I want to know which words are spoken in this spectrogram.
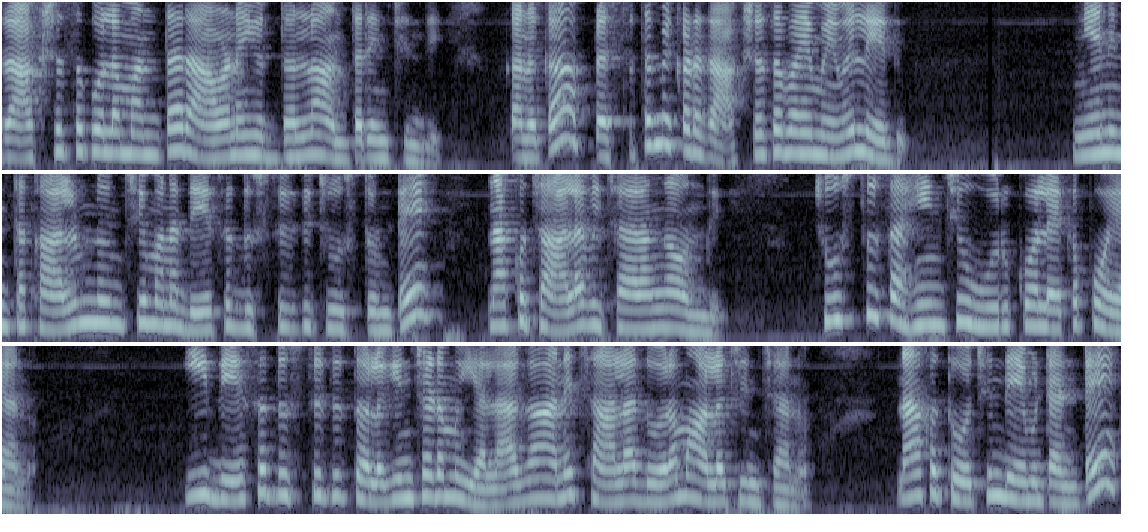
రాక్షస కులమంతా రావణ యుద్ధంలో అంతరించింది. కనుక ప్రస్తుతం ఇక్కడ రాక్షస భయం ఏమీ లేదు. నేను ఇంతకాలం నుంచి మన దేశ దుస్థితి చూస్తుంటే నాకు చాలా విచారంగా ఉంది. చూస్తూ సహించి ఊరుకోలేకపోయాను. ఈ దేశ దుస్థితి తొలగించడం ఎలాగా అని చాలా దూరం ఆలోచించాను. నాకు తోచింది ఏమిటంటే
